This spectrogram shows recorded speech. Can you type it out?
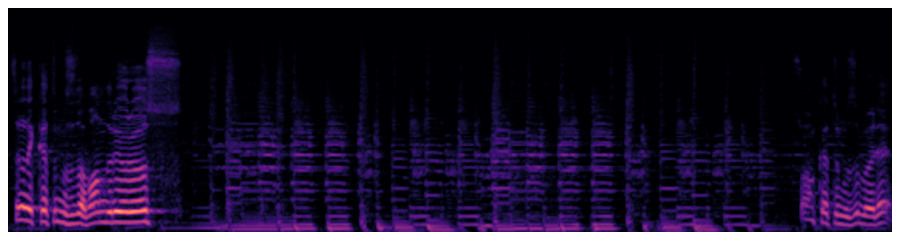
Sıradaki katımızı da bandırıyoruz. Son katımızı böyle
